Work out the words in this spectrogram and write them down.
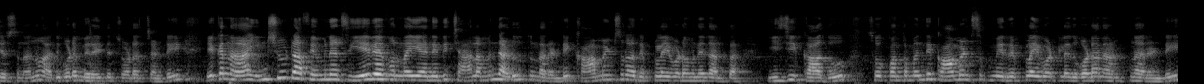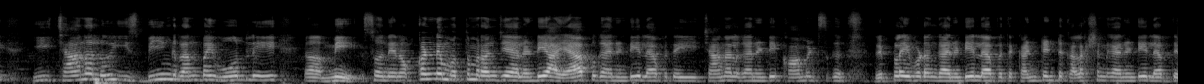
చేస్తున్నాను అది కూడా మీరైతే చూడొచ్చండి. ఇక నా ఇన్స్టిట్యూట్ ఆఫ్ ఎమినెన్స్ ఏవేవి ఉన్నాయి అనేది చాలామంది అడుగుతున్నారండి. కామెంట్స్లో రిప్లై ఇవ్వడం అనేది అంత ఈజీ కాదు. సో కొంతమంది కామెంట్స్కి మీరు రిప్లై ఇవ్వట్లేదు కూడా అని అంటున్నారండి. ఈ channel is being run by only me. So నేను ఒక్కడనే మొత్తం రన్ చేయాలండి. ఆ యాప్ కానివ్వండి లేకపోతే ఈ ఛానల్ కానివ్వండి కామెంట్స్ రిప్లై ఇవ్వడం కానివ్వండి లేకపోతే కంటెంట్ కలెక్షన్ కానివ్వండి లేకపోతే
